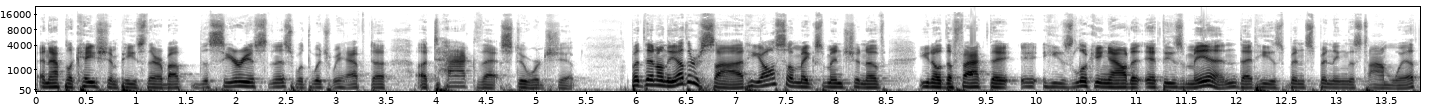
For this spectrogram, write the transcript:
an application piece there about the seriousness with which we have to attack that stewardship. But then on the other side, he also makes mention of, you know, the fact that he's looking out at, at these men that he's been spending this time with,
